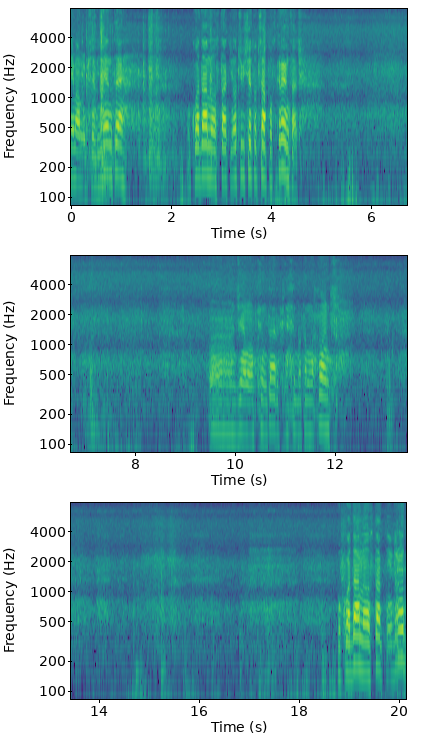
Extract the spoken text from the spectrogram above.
Zbrojenie mamy przewinięte. Układamy ostatni. Oczywiście to trzeba poskręcać. Gdzie ja mam wkrętarkę? Chyba tam na końcu. Układamy ostatni drut.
